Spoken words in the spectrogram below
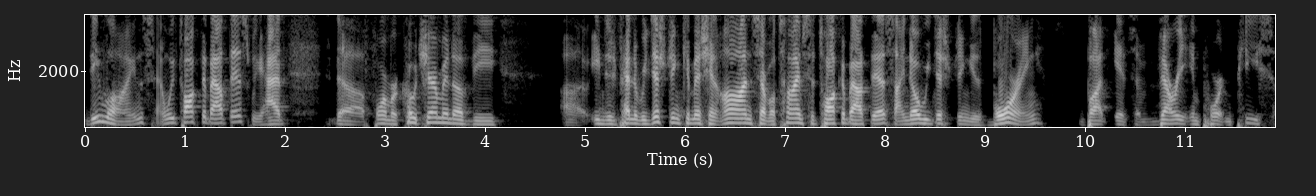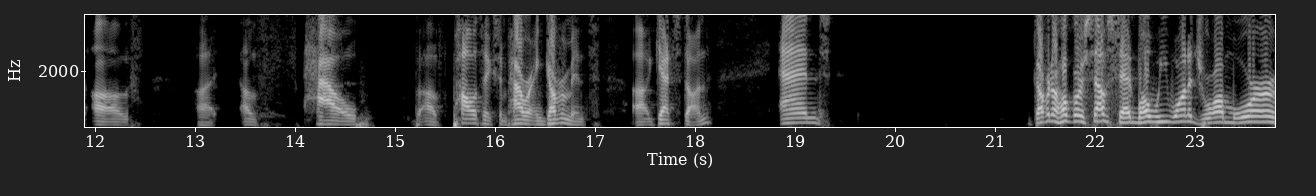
the lines. And we've talked about this. We had the former co chairman of the uh, Independent Redistricting Commission on several times to talk about this. I know redistricting is boring, but it's a very important piece of uh, of how of politics and power and government uh, gets done. And Governor Hochul herself said, well, we want to draw more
